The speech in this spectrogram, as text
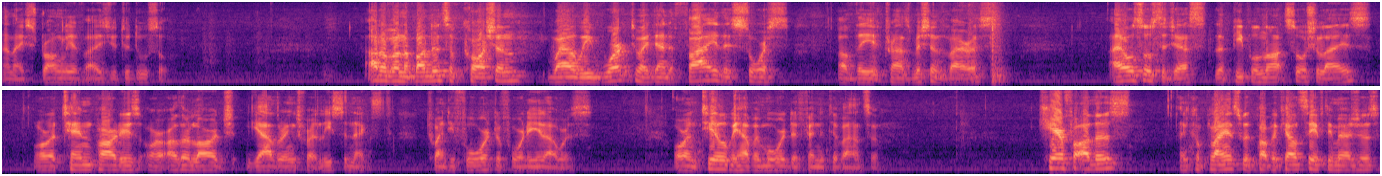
and I strongly advise you to do so. Out of an abundance of caution, while we work to identify the source of the transmission of the virus, I also suggest that people not socialize or attend parties or other large gatherings for at least the next 24 to 48 hours, or until we have a more definitive answer. Care for others and compliance with public health safety measures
